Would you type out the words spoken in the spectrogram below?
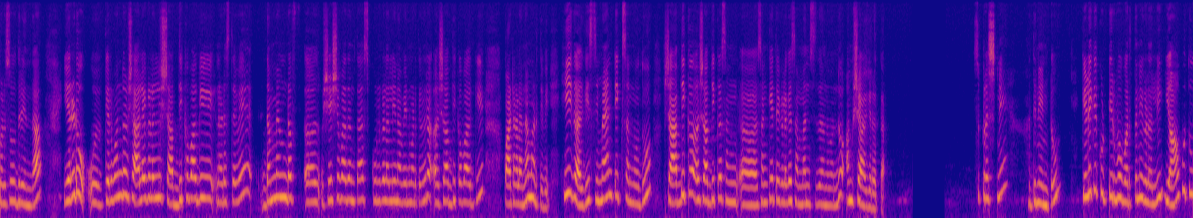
ಬಳಸೋದ್ರಿಂದ ಎರಡು ಕೆಲವೊಂದು ಶಾಲೆಗಳಲ್ಲಿ ಶಾಬ್ದಿಕವಾಗಿ ನಡೆಸ್ತೇವೆ. ಡಮ್ ಎಂ ಡಫ್ ವಿಶೇಷವಾದಂಥ ಸ್ಕೂಲ್ಗಳಲ್ಲಿ ನಾವೇನು ಮಾಡ್ತೇವೆ ಅಂದರೆ ಅಶಾಬ್ದಿಕವಾಗಿ ಪಾಠಗಳನ್ನು ಮಾಡ್ತೀವಿ. ಹೀಗಾಗಿ ಸಿಮ್ಯಾಂಟಿಕ್ಸ್ ಅನ್ನೋದು ಶಾಬ್ದಿಕ, ಅಶಾಬ್ದಿಕ ಸಂಕೇತಗಳಿಗೆ ಸಂಬಂಧಿಸಿದ ಒಂದು ಅಂಶ ಆಗಿರುತ್ತೆ. ಸೊ ಪ್ರಶ್ನೆ ಹದಿನೆಂಟು. ಕೆಳಗೆ ಕೊಟ್ಟಿರುವ ವರ್ತನೆಗಳಲ್ಲಿ ಯಾವುದು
